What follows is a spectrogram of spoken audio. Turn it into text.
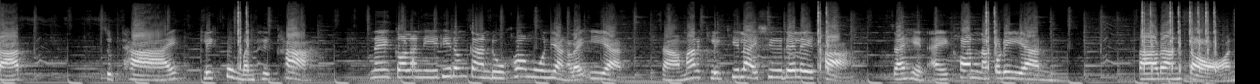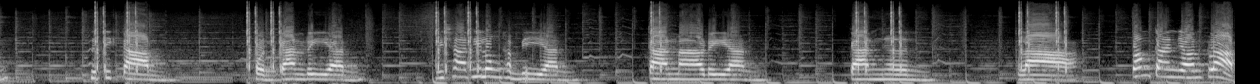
ตัส สุดท้าย คลิกปุ่มบันทึกค่ะ ในกรณีที่ต้องการดูข้อมูลอย่างละเอียด สามารถคลิกที่รายชื่อได้เลยค่ะ จะเห็นไอคอนนักเรียน ตารางสอน พฤติกรรม ผลการเรียน วิชาที่ลงทะเบียน การมาเรียน การเงิน ลา ต้องการย้อนกลับ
